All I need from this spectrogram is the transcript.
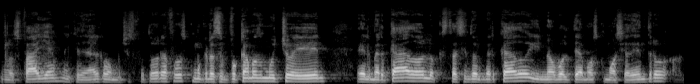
nos falla en general, como muchos fotógrafos, como que nos enfocamos mucho en el mercado, lo que está haciendo el mercado y no volteamos como hacia adentro.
